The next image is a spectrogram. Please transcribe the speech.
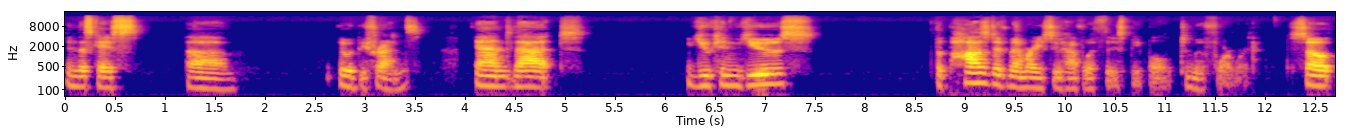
In this case, um, it would be friends. And that you can use the positive memories you have with these people to move forward. So,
